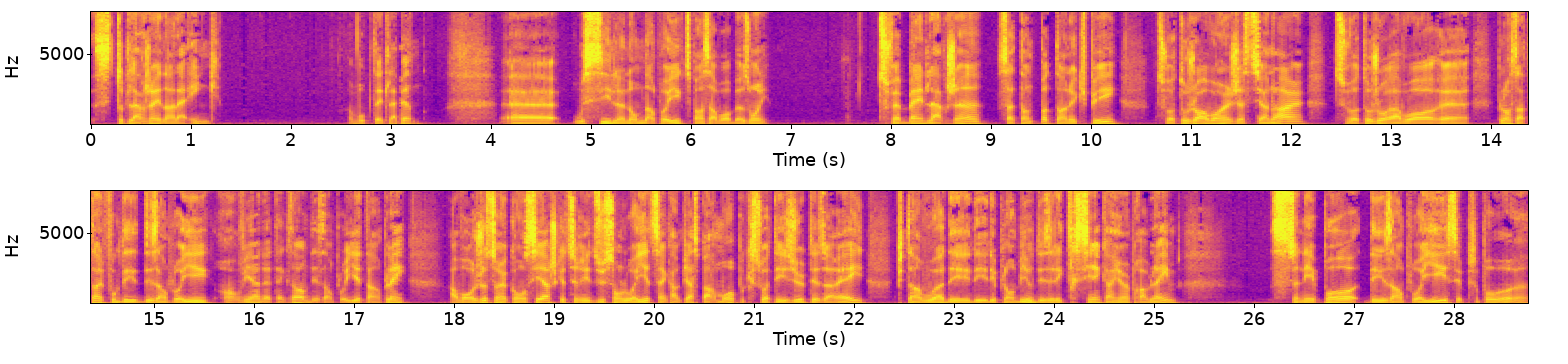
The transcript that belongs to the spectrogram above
si tout l'argent est dans la Inc., ça vaut peut-être la peine. Euh, aussi, le nombre d'employés que tu penses avoir besoin. Tu fais bien de l'argent, ça ne tente pas de t'en occuper, tu vas toujours avoir un gestionnaire, tu vas toujours avoir... Euh, puis on s'entend, il faut que des, employés, on revient à notre exemple, des employés temps plein. Avoir juste un concierge que tu réduis son loyer de 50$ piastres par mois pour qu'il soit tes yeux et tes oreilles, puis t'envoies des, des, plombiers ou des électriciens quand il y a un problème, ce n'est pas des employés, c'est pas... euh,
